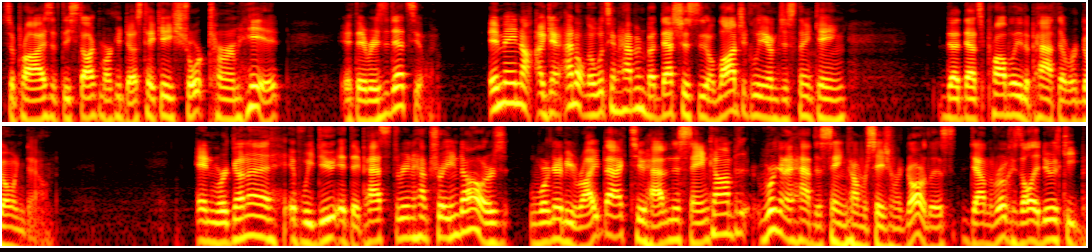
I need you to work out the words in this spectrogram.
surprised if the stock market does take a short term hit if they raise the debt ceiling. It may not. Again, I don't know what's gonna happen, but that's just you know, logically. I'm just thinking that that's probably the path that we're going down. And we're gonna, if we do, if they pass three and a half trillion dollars, we're gonna be right back to having the same comp. We're gonna have the same conversation regardless down the road because all they do is keep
